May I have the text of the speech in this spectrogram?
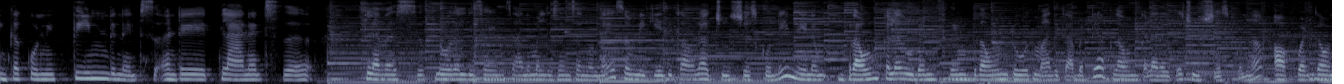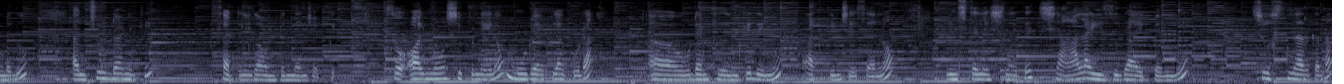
ఇంకా కొన్ని థీమ్డ్ నెట్స్ అంటే planets flowers floral designs animal designs అని ఉన్నాయి. సో మీకు ఏది కావాలో అది చూస్ చేసుకోండి. నేను brown colour wooden frame brown door మాది కాబట్టి ఆ బ్రౌన్ కలర్ అయితే చూస్ చేసుకున్నా. ఆక్వర్డ్గా ఉండదు. అండ్ చూడడానికి సటిల్గా ఉంటుందని చెప్పి. సో ఆల్మోస్ట్ ఇప్పుడు నేను మూడు వైపులా కూడా వుడెన్ ఫ్రేమ్కి దీన్ని అతికించేసాను ఇన్స్టలేషన్ అయితే చాలా ఈజీగా అయిపోయింది. చూస్తున్నారు కదా?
